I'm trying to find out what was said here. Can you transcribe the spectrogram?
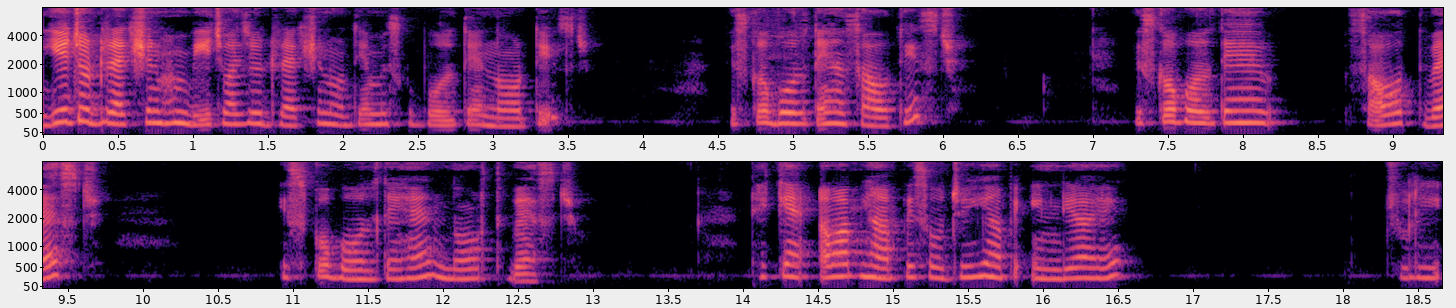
ये जो डायरेक्शन हम बीच वाली जो डायरेक्शन होती है, हम इसको बोलते हैं नॉर्थ ईस्ट इसको बोलते हैं साउथ ईस्ट इसको बोलते हैं साउथ वेस्ट इसको बोलते हैं नॉर्थ वेस्ट ठीक है, अब आप यहाँ पे सोचिए, यहाँ पे इंडिया है। एक्चुअली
